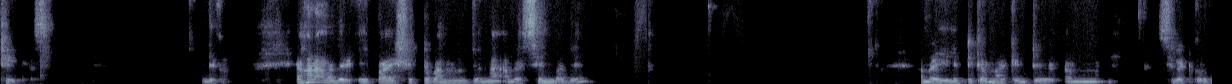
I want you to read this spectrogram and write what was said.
ঠিক আছে। দেখুন এখন আমাদের এই পায়ের শেপটা বানানোর জন্য আমরা সেম ভাবে আমরা ইলেকট্রিক্যাল মার্কেট সিলেক্ট করব।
